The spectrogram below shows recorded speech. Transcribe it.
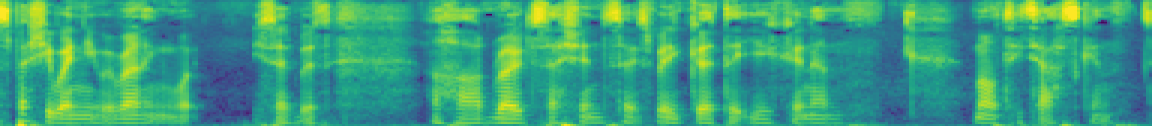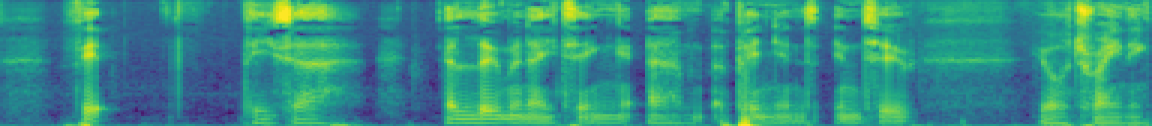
especially when you were running what you said was a hard road session. So it's really good that you can um, multitask and fit these uh, illuminating um, opinions into your training.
